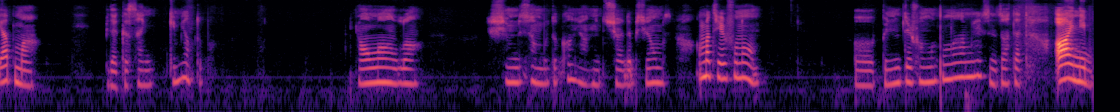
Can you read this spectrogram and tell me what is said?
Yapma. Bir dakika sen kim yaptı bu? Allah Allah. Şimdi sen burada kal yani dışarıda bir şey olmaz. Ama telefonum. Ee, benim telefonumu kullanabilirsin zaten. Aynı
